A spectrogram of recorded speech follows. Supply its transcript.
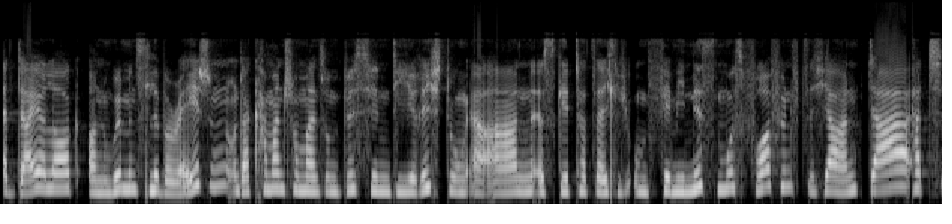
A Dialogue on Women's Liberation und da kann man schon mal so ein bisschen die Richtung erahnen. Es geht tatsächlich um Feminismus vor 50 Jahren. Da hat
